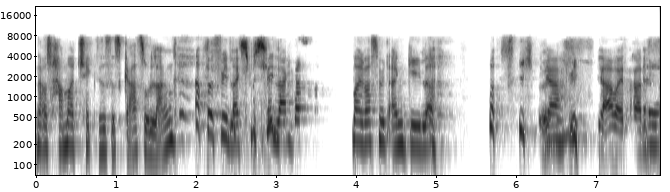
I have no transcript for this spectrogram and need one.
aus Hammercheck, das ist gar so lang, aber vielleicht ein bisschen lang. Was, mal was mit Angela. Was ich ja, wir arbeiten dran. Äh,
